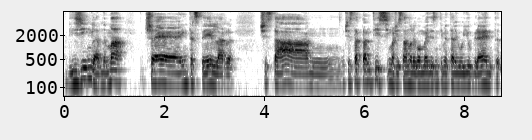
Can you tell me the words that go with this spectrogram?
di Easy England, ma c'è Interstellar, ci sta, um, ci sta tantissima, ci stanno le commedie sentimentali con Hugh Grant,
